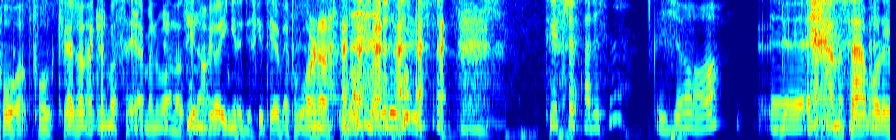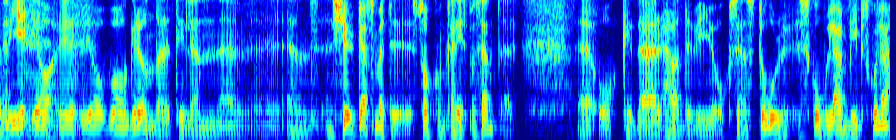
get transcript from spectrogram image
på, på kvällarna kan man säga. Men å andra sidan har jag ingen att diskutera med på morgonen. Hur träffades ni? Ja. Det- Eh, Nej men så här var det. Vi, jag, jag var grundare till en, eh, en, en kyrka som heter Stockholm Karismacenter. Eh, Och där hade vi ju också en stor skola, en bibelskola.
